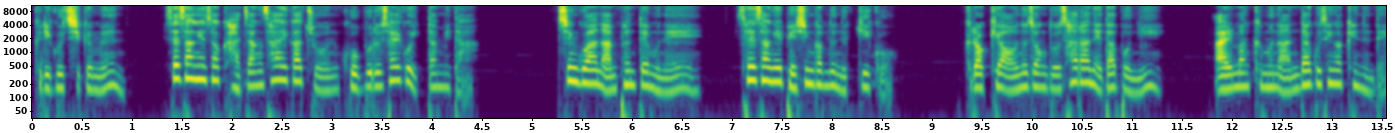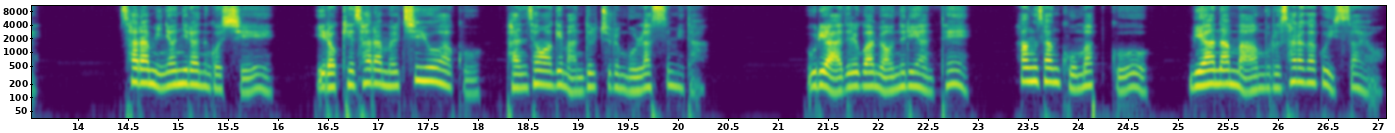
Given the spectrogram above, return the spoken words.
그리고 지금은 세상에서 가장 사이가 좋은 고부를 살고 있답니다. 친구와 남편 때문에 세상의 배신감도 느끼고 그렇게 어느 정도 살아내다 보니 알 만큼은 안다고 생각했는데 사람 인연이라는 것이 이렇게 사람을 치유하고 반성하게 만들 줄은 몰랐습니다. 우리 아들과 며느리한테 항상 고맙고 미안한 마음으로 살아가고 있어요.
